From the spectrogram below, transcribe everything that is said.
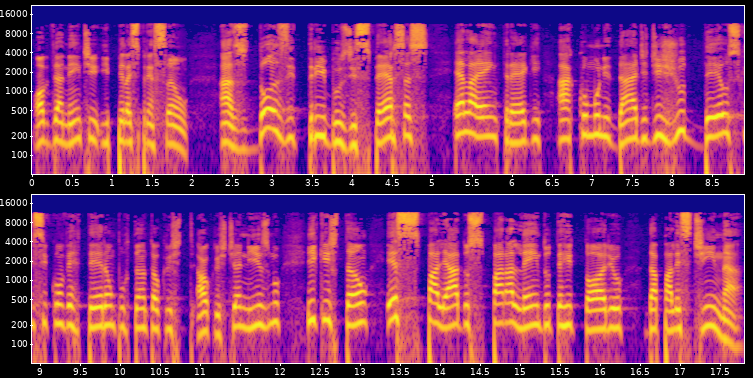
obviamente, e pela expressão as doze tribos dispersas, ela é entregue à comunidade de judeus que se converteram, portanto, ao cristianismo e que estão espalhados para além do território da Palestina.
